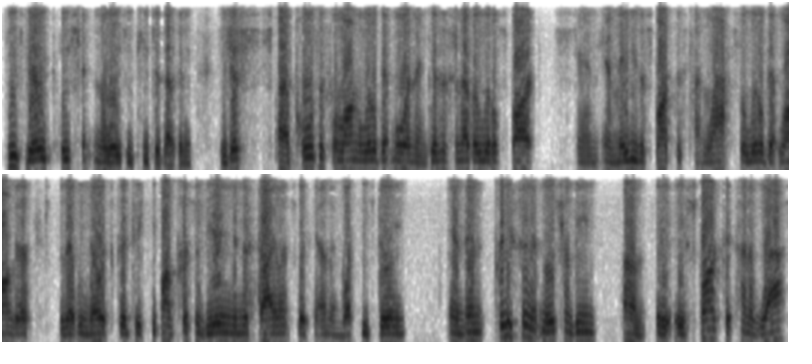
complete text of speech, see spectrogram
he's very patient in the way he teaches us, and he, he just uh, pulls us along a little bit more, and then gives us another little spark, and and maybe the spark this time lasts a little bit longer, so that we know it's good to keep on persevering in this silence with him and what he's doing, and then pretty soon it moves from being um, a, a spark that kind of lasts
